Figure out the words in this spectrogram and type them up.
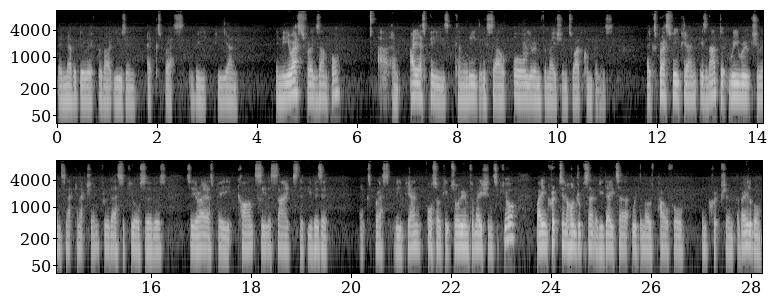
they never do it without using ExpressVPN. In the US, for example, uh, um, ISPs can legally sell all your information to ad companies. ExpressVPN is an ad that reroutes your internet connection through their secure servers so your ISP can't see the sites that you visit. ExpressVPN also keeps all your information secure by encrypting 100% of your data with the most powerful encryption available.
